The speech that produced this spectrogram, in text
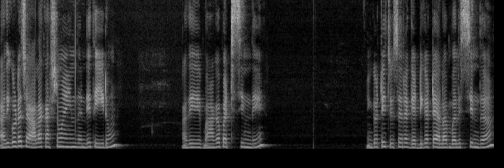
అది కూడా చాలా కష్టమైందండి తీయడం. అది బాగా పట్టిసింది. ఇంకోటి చూసారా గడ్డి గట్ట ఎలా బలిసిందో.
